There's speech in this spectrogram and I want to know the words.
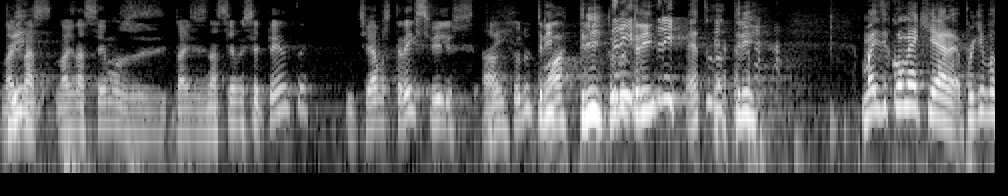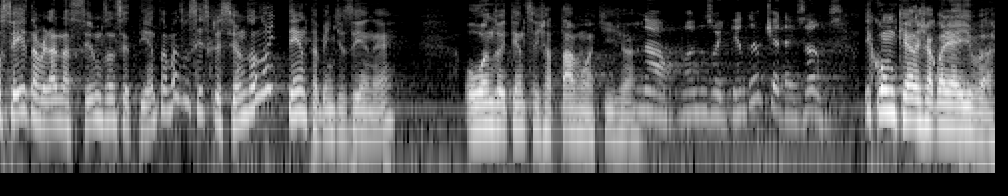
Nós, Tri? nas- nós nascemos, nós nascemos em 70 e tivemos três filhos. Ah, Tri. tudo tri. Ó, tri. Tudo tri. É tudo tri. Mas e como é que era? Porque vocês, na verdade, nasceram nos anos 70, mas vocês cresceram nos anos 80, bem dizer, né? Ou anos 80 vocês já estavam aqui já? Não, nos anos 80 eu tinha 10 anos. E como que era Jaguariaíva?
